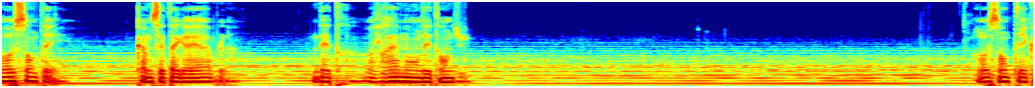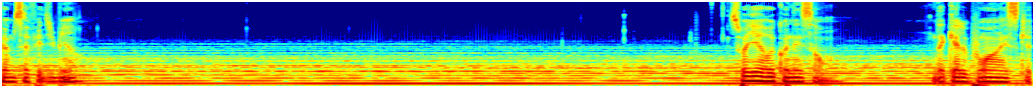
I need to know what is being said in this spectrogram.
ressentez comme c'est agréable d'être vraiment détendu. Ressentez comme ça fait du bien. Soyez reconnaissant d'à quel point est-ce que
